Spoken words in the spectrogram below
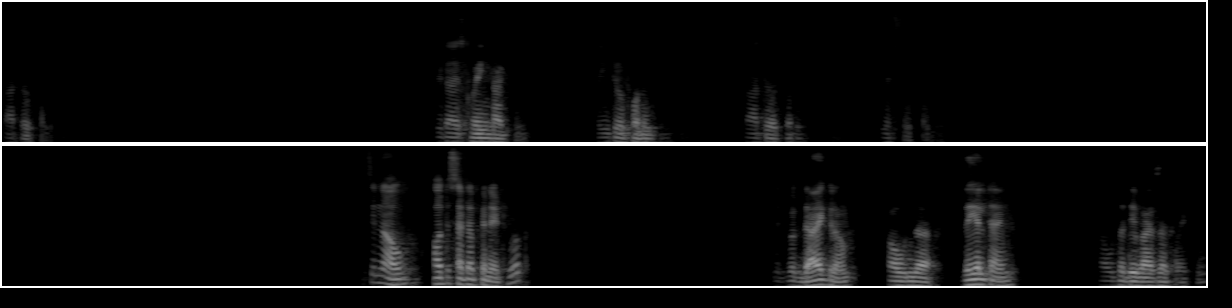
Star topology. Data is going like this. Ring topology, star topology, mesh topology. See now how to set up a network. Network diagram, how in the real time, how the devices are connected.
